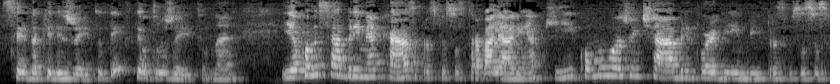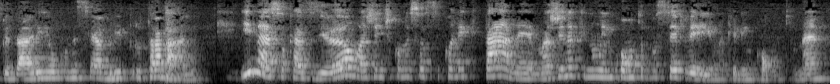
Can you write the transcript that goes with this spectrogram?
ser daquele jeito, tem que ter outro jeito, né? E eu comecei a abrir minha casa para as pessoas trabalharem aqui, como a gente abre para o Airbnb para as pessoas se hospedarem, eu comecei a abrir para o trabalho. E nessa ocasião a gente começou a se conectar, né? Imagina que num encontro você veio naquele encontro, né?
